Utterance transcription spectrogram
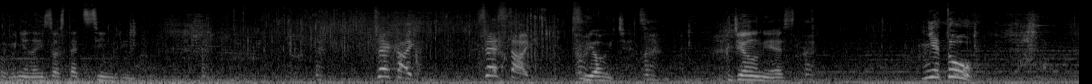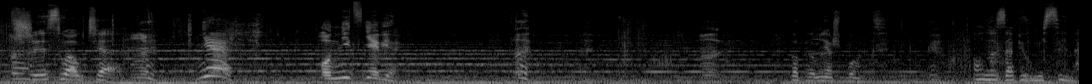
Powinieneś zostać Sindri. Czekaj! Przestań! Twój ojciec. Gdzie on jest? Nie tu! Przysłał cię. Nie! On nic nie wie! Popełniasz błąd. On zabił mi syna.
